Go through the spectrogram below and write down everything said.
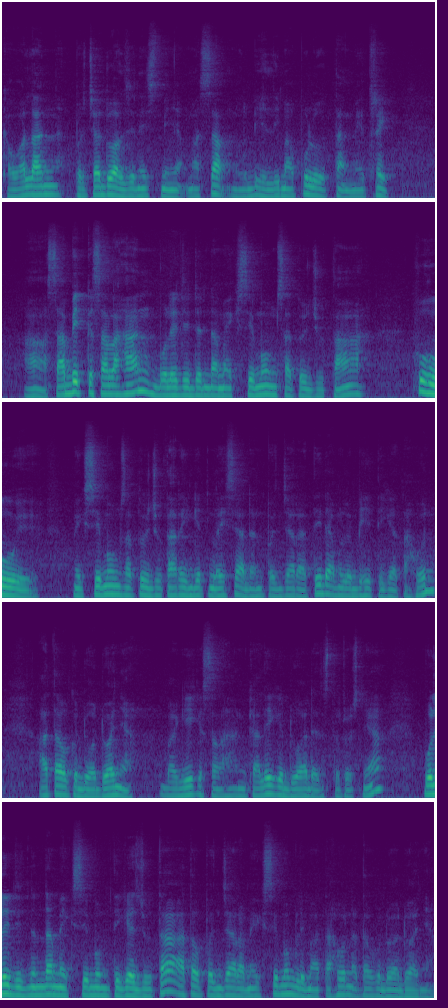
kawalan berjadual jenis minyak masak melebihi 50 tan metrik. Ha, sabit kesalahan boleh didenda maksimum 1 juta. Hui, maksimum 1 juta ringgit Malaysia dan penjara tidak melebihi 3 tahun atau kedua-duanya. Bagi kesalahan kali kedua dan seterusnya, boleh didenda maksimum 3 juta atau penjara maksimum 5 tahun atau kedua-duanya.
